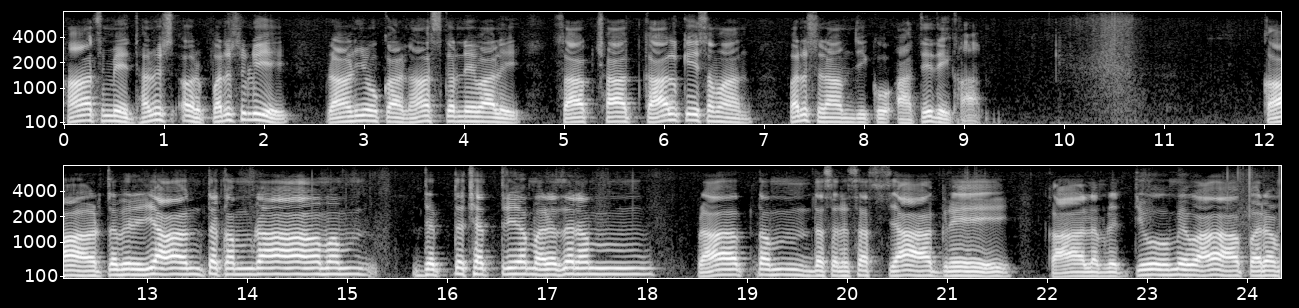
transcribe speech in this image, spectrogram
हाथ में धनुष और परशुलिए प्राणियों का नाश करने वाले साक्षात काल के समान परशुराम जी को आते देखा। कार्तवीर्यान्तकं रामं दीप्तक्षत्रियमर्दनं प्राप्तं दशरथस्याग्रे कालमृत्युमिवापरम।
